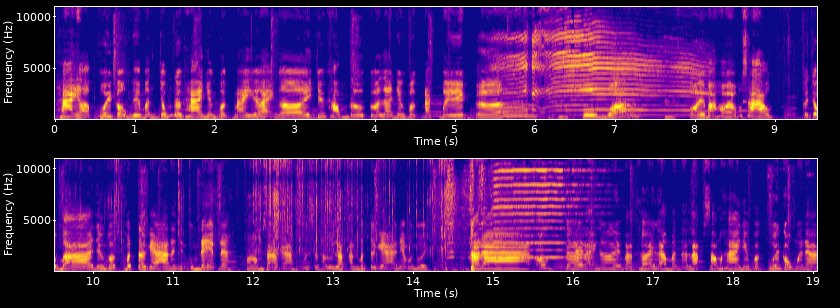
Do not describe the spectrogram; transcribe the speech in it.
Hai hộp cuối cùng thì mình trúng được hai nhân vật này các bạn ơi Chứ không được gọi là nhân vật đặc biệt à, Buồn quá ôi mà thôi không sao Nói chung là nhân vật Mr. Gà này nhìn cũng đẹp nè Thôi không sao cả Mình sẽ thử lắp anh Mr. Gà nha mọi người Ta-da! Ok thế là mình đã lắp xong hai nhân vật cuối cùng rồi nè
